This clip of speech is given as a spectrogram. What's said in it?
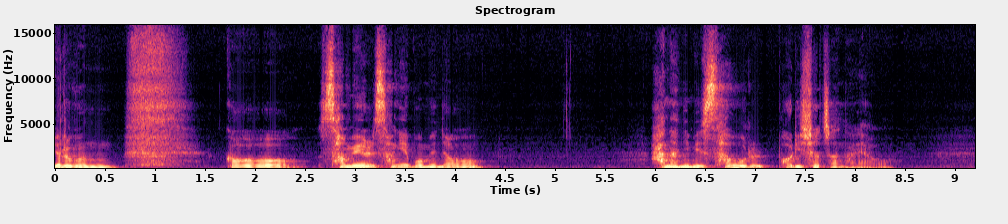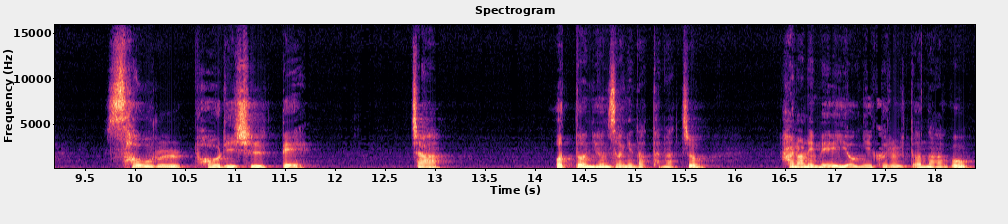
여러분, 그 사무엘 상에 보면요. 하나님이 사울을 버리셨잖아요. 사울을 버리실 때, 자, 어떤 현상이 나타났죠? 하나님의 영이 그를 떠나고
